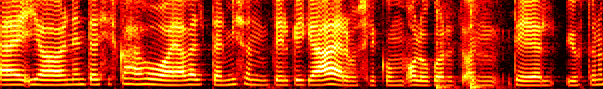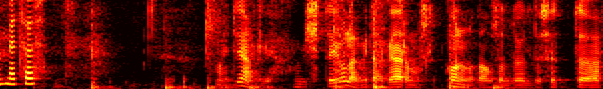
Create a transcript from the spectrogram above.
Äh, ja nende siis kahe hooaja vältel, mis on teil kõige äärmuslikum olukord, on teil juhtunud metsas? ma ei teagi, vist ei ole midagi äärmuslikku olnud ausalt öeldes, et äh,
